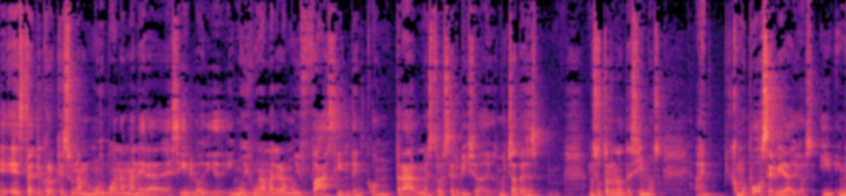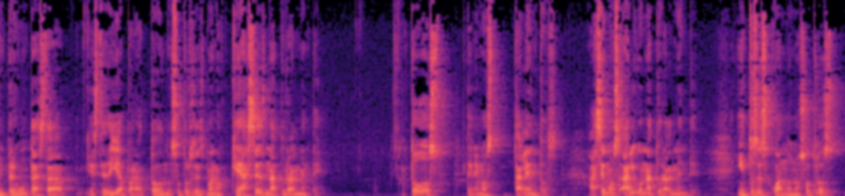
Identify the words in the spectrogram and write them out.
esta yo creo que es una muy buena manera de decirlo y, muy, una manera muy fácil de encontrar nuestro servicio a Dios. Muchas veces nosotros nos decimos, ¿cómo puedo servir a Dios? Y, mi pregunta esta, este día para todos nosotros es, bueno, ¿qué haces naturalmente? Todos tenemos talentos, hacemos algo naturalmente. Y entonces cuando nosotros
